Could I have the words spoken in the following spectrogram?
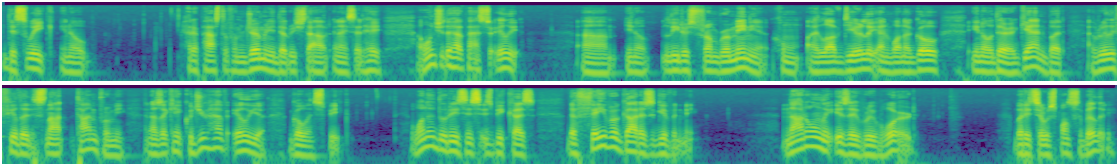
this week, you know, had a pastor from Germany that reached out, and I said, hey, I want you to have Pastor Ilya um, you know, leaders from Romania whom I love dearly and want to go, you know, there again, but I really feel that it's not time for me. And I was like, hey, could you have Ilya go and speak? One of the reasons is because the favor God has given me not only is a reward, but it's a responsibility.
